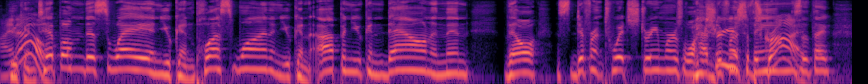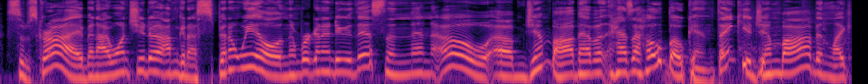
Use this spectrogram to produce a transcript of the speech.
I you can tip them this way, and you can plus one, and you can up, and you can down, and then they'll different Twitch streamers will have sure different things that they subscribe. And I want you to. I'm gonna spin a wheel, and then we're gonna do this, and then oh, um, Jim Bob have a, has a Hoboken. Thank you, Jim Bob, and like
